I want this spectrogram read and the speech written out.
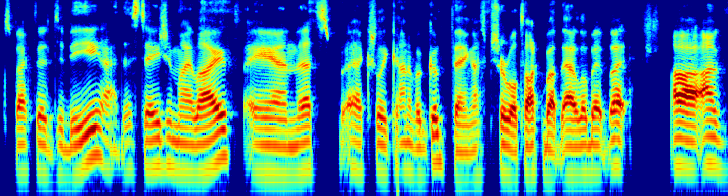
expected to be at this stage in my life, and that's actually kind of a good thing. I'm sure we'll talk about that a little bit. But uh, I've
